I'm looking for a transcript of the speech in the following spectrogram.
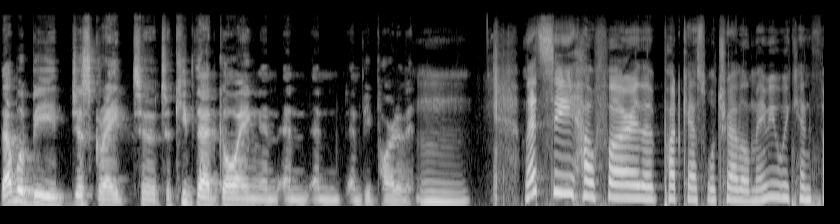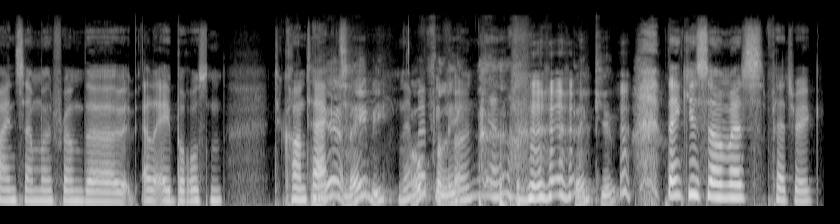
that would be just great to to keep that going and and and, and be part of it. Mm. Let's see how far the podcast will travel. Maybe we can find someone from the LA Borussen to contact. Yeah, maybe. That Hopefully. Yeah. Thank you. Thank you so much, Patrick.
